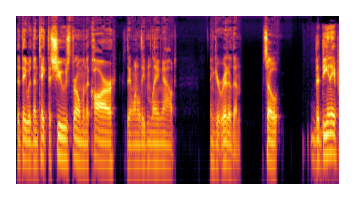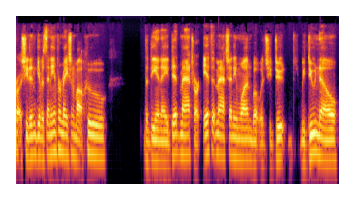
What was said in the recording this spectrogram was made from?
that they would then take the shoes throw them in the car because they want to leave them laying out and get rid of them. So the dna pro she didn't give us any information about who the dna did match or if it matched anyone but what you do we do know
